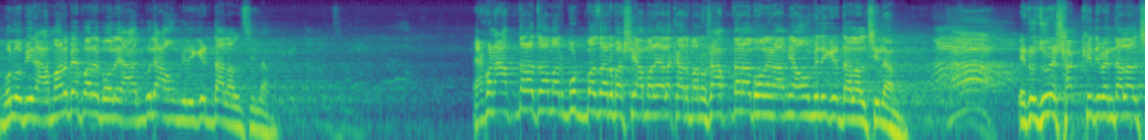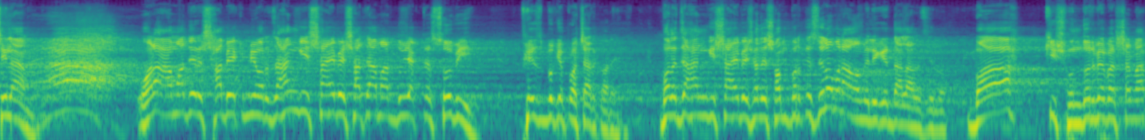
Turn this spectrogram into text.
বলবীর আমার ব্যাপারে বলে, আমি বলে আওয়ামী লীগের দালাল ছিলাম। এখন আপনারা তো আমার বুটবাজারবাসী, আমার এলাকার মানুষ, আপনারা বলেন আমি আওয়ামী লীগের দালাল ছিলাম। একটু জোরে সাক্ষী দিবেন, দালাল ছিলাম। ওরা আমাদের সাবেক মেয়র জাহাঙ্গীর সাহেবের সাথে আমার দুই একটা ছবি ফেসবুকে প্রচার করে। বলে, জাহাঙ্গীর সাহেবের সাথে সম্পর্ক ছিল মানে আওয়ামী লীগের দালাল ছিল। বাহ, কি সুন্দর ব্যাপার স্যাপার।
